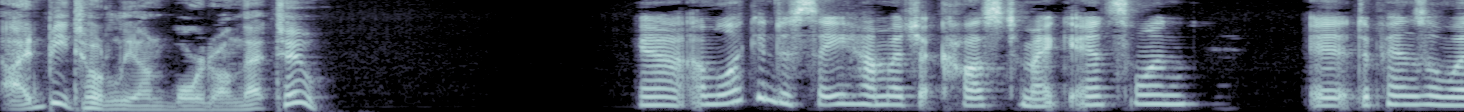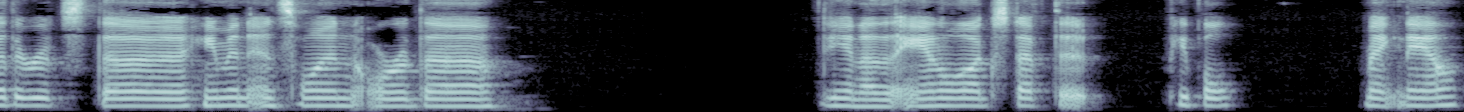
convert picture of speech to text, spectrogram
I'd be totally on board on that too. Yeah, I'm looking to see how much it costs to make insulin. It depends on whether it's the human insulin or the, you know, the analog stuff that people make now.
